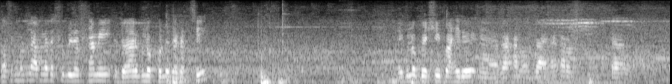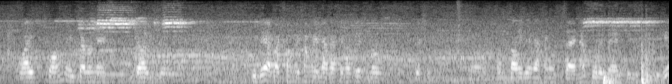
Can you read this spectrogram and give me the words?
দর্শক মন্ডলী, আপনাদের সুবিধার্থে আমি ডয়ারগুলো খুলে দেখাচ্ছি। এগুলো বেশি বাহিরে রাখানো যায় না, কারণ এটা ওয়াইড কম, এই কারণে ডয়ারগুলো খুলে আবার সঙ্গে সঙ্গে লাগাতে হবে, এগুলো বেশি বাইরে রাখানো যায় না, পড়ে যায় আর কি নিচের দিকে।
